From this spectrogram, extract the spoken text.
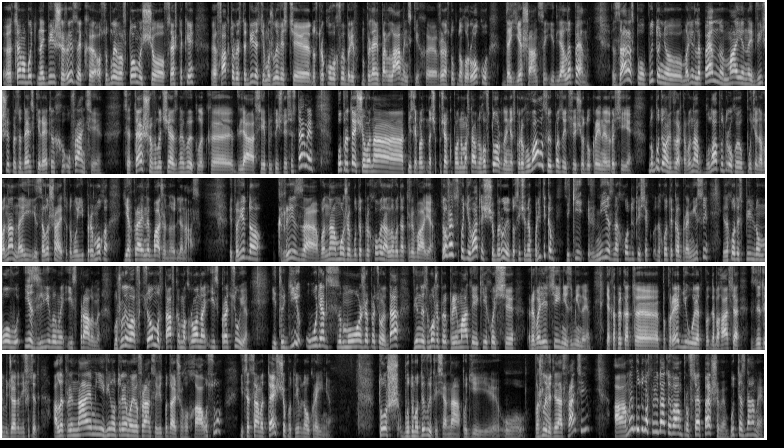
Е, Це, мабуть, найбільший ризик, е, особливо в тому, що все ж таки е, фактори стабільності, можливість дострокових виборів, ну принаймні парламентських, вже наступного року дає шанси і для Лепен. Зараз, по опитанню, Марін Лепен має найбільший президентський рейтинг у Франції. Це теж величезний виклик для всієї політичної системи. Попри те, що вона після початку повномасштабного вторгнення скоригувала свою позицію щодо України і Росії, ну будемо відверто, вона була подругою Путіна, вона нею і залишається, тому її перемога є вкрай небажаною для нас. Відповідно, криза вона може бути прихована, але вона триває. Залишається сподіватися, що беруть досвідченим політикам, який вміє знаходитися, знаходити компроміси і знаходити спільну мову і з лівими, і з правими. Можливо, в цьому ставка Макрона і спрацює. І тоді уряд зможе працювати. Да, він не зможе при- приймати якихось е, революційні зміни, як, наприклад, е, попередній уряд намагався знизити бюджетний дефіцит. Але принаймні він отримає у Франції від подальшого хаосу, і це саме те, що потрібно Україні. Тож будемо дивитися на події у важливі для нас Франції. А ми будемо розповідати вам про все першими. Будьте з нами.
